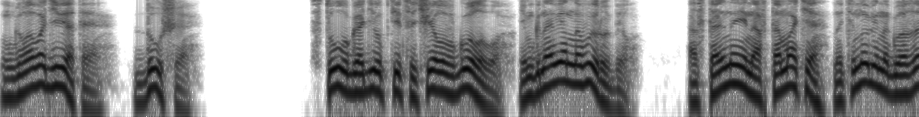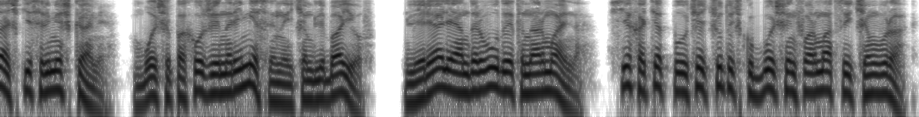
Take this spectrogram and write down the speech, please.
Глава 9. Души. Стул угодил птице-челу в голову и мгновенно вырубил. Остальные на автомате натянули на глаза очки с ремешками, больше похожие на ремесленные, чем для боев. Для реалий Андервуда это нормально. Все хотят получать чуточку больше информации, чем враг.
